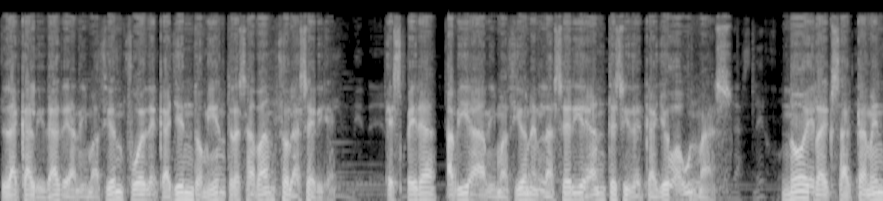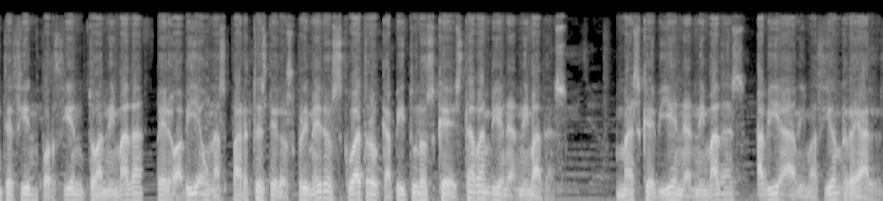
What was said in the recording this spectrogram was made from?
La calidad de animación fue decayendo mientras avanzó la serie. Espera, había animación en la serie antes y decayó aún más. No era exactamente 100% animada, pero había unas partes de los primeros cuatro capítulos que estaban bien animadas. Más que bien animadas, había animación real.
